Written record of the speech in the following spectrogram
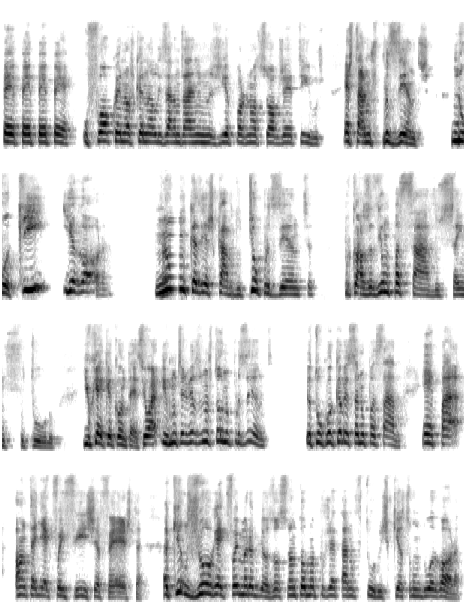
pé, pé, pé, pé. O foco é nós canalizarmos a energia para os nossos objetivos, é estarmos presentes no aqui e agora. Nunca des cabo do teu presente por causa de um passado sem futuro. E o que é que acontece? Eu, eu muitas vezes não estou no presente. Eu estou com a cabeça no passado. É pá, ontem é que foi fixe a festa, aquele jogo é que foi maravilhoso, ou se não estou-me a projetar no futuro, esqueço-me do agora.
